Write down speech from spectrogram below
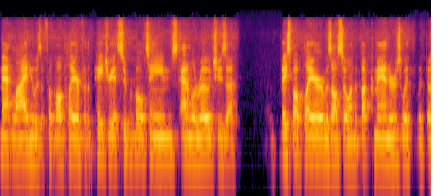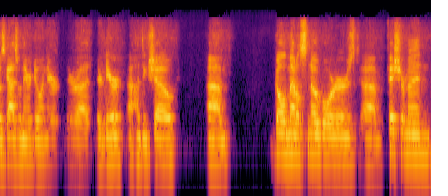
Matt Light, who was a football player for the Patriots Super Bowl teams. Adam LaRoche, who's a baseball player, was also on the Buck Commanders with with those guys when they were doing their their uh, their deer uh, hunting show. Um, gold medal snowboarders, um, fishermen,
